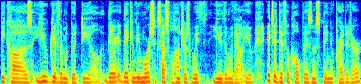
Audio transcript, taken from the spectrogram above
because you give them a good deal. They they can be more successful hunters with you than without you. It's a difficult business being a predator.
